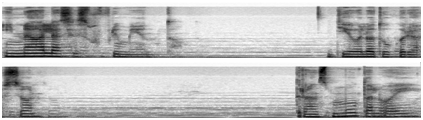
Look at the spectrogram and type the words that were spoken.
Inhala ese sufrimiento, llévalo a tu corazón, transmútalo ahí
